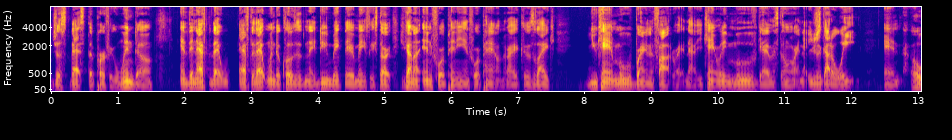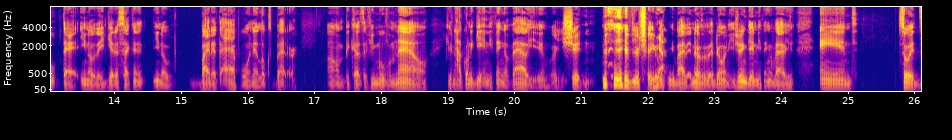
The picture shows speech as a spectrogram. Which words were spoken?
Just that's the perfect window and then after that after that window closes and they do make their major league start, you're kind of in for a penny, in for a pound, right? Because like you can't move Brandon Pfaadt right now. You can't really move Gavin Stone right now. You just got to wait and hope that you know they get a second you know bite at the apple and it looks better. Um, because if you move them now, you're not going to get anything of value, or you shouldn't. if you're trading yeah. with anybody that knows what they're doing, you shouldn't get anything of value, and so it's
